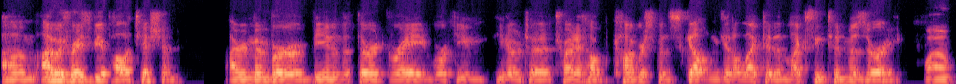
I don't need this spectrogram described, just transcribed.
Um, I was raised to be a politician. I remember being in the third grade working, you know, to try to help Congressman Skelton get elected in Lexington, Missouri. Wow.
